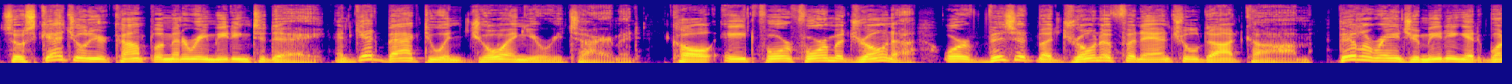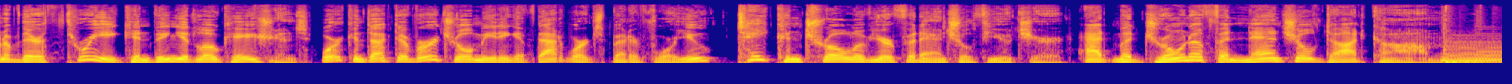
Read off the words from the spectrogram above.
So schedule your complimentary meeting today and get back to enjoying your retirement. Call 844 Madrona or visit madronafinancial.com. They'll arrange a meeting at one of their three convenient locations or conduct a virtual meeting if that works better for you. Take control of your financial future at madronafinancial.com.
